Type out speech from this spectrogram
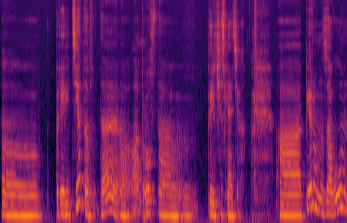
приоритетов, да, а просто перечислять их. Первым назову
